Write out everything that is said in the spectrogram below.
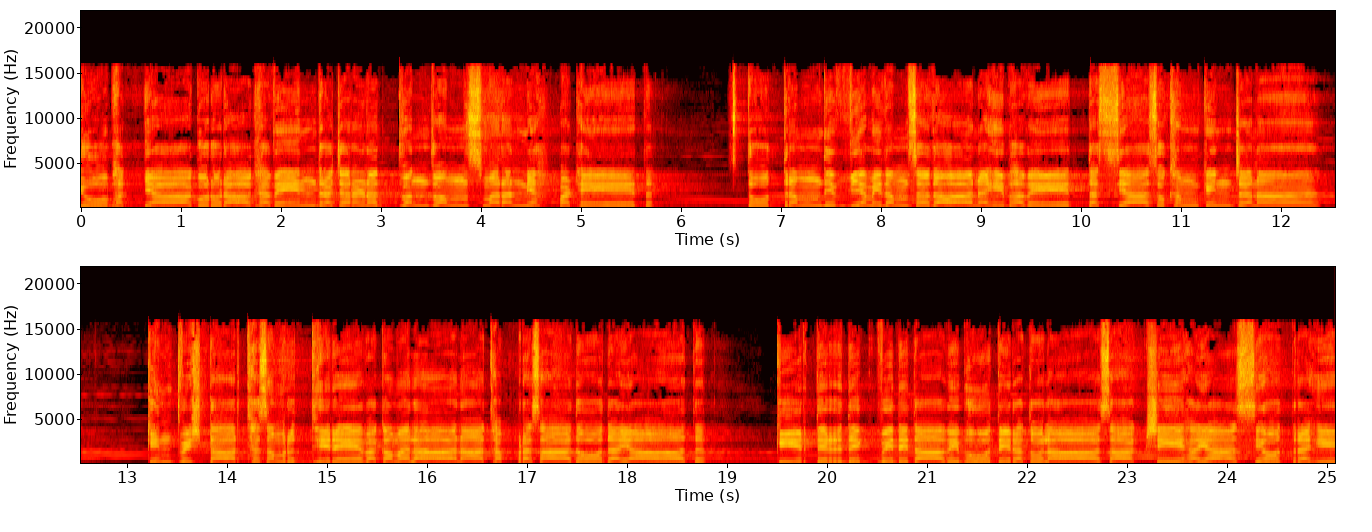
यो भक्त्या गुरुराघवेन्द्रचरणद्वन्द्वं स्मरन्यः पठेत् स्तोत्रं दिव्यमिदं सदा न हि भवेत्तस्या सुखं किञ्चन। किन्त्विष्टार्थसमृद्धिरेव कमलानाथप्रसादोदयात्। कीर्तिर्दिग्विदिता विभूतिरतुला साक्षी हयास्योत्र हि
